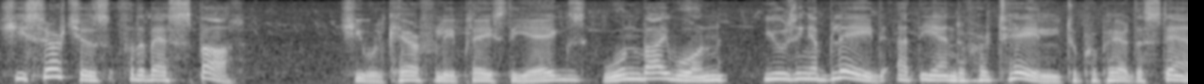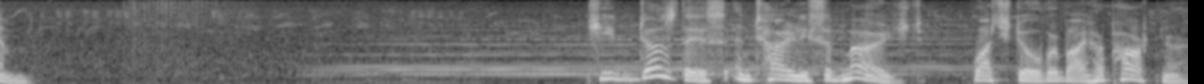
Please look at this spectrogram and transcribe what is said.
She searches for the best spot. She will carefully place the eggs one by one using a blade at the end of her tail to prepare the stem. She does this entirely submerged, watched over by her partner.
